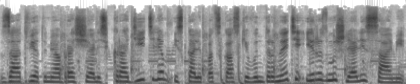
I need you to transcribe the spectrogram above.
За ответами обращались к родителям, искали подсказки в интернете и размышляли сами.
